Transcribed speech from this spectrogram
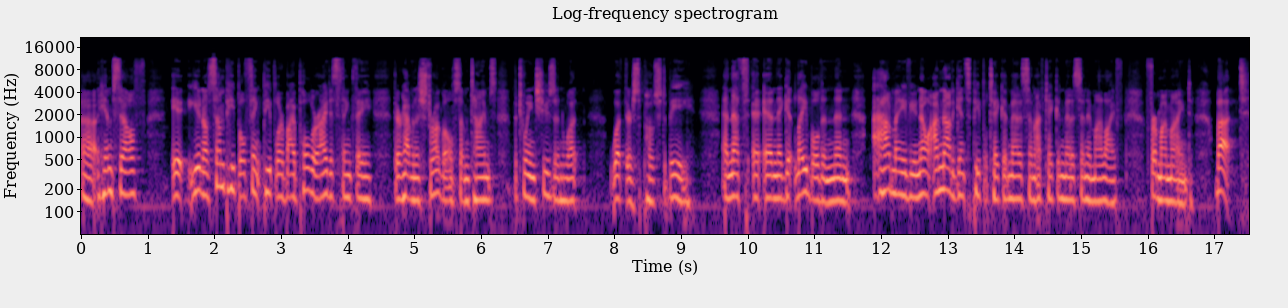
Uh, himself it, you know, some people think people are bipolar. I just think they they're having a struggle sometimes between choosing what what they're supposed to be, and that's and they get labeled. And then, how many of you know I'm not against people taking medicine? I've taken medicine in my life for my mind, but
